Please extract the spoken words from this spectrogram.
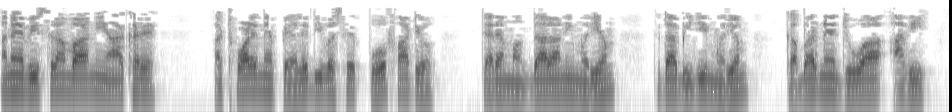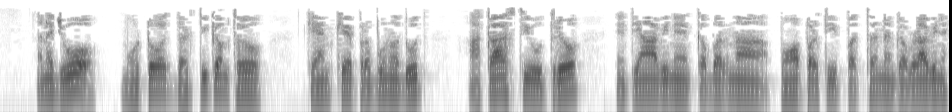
અને વિશ્રામવારની આખરે અઠવાડિયેને પહેલે દિવસે પો ફાટ્યો ત્યારે મગદાલાની મરિયમ તથા બીજી મરિયમ કબરને જોવા આવી. અને જુઓ, મોટો ધરતીકંપ થયો, કેમ કે પ્રભુનો દૂત આકાશથી ઉતર્યો ને ત્યાં આવીને કબરના મોં પરથી પથ્થરને ગબડાવીને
